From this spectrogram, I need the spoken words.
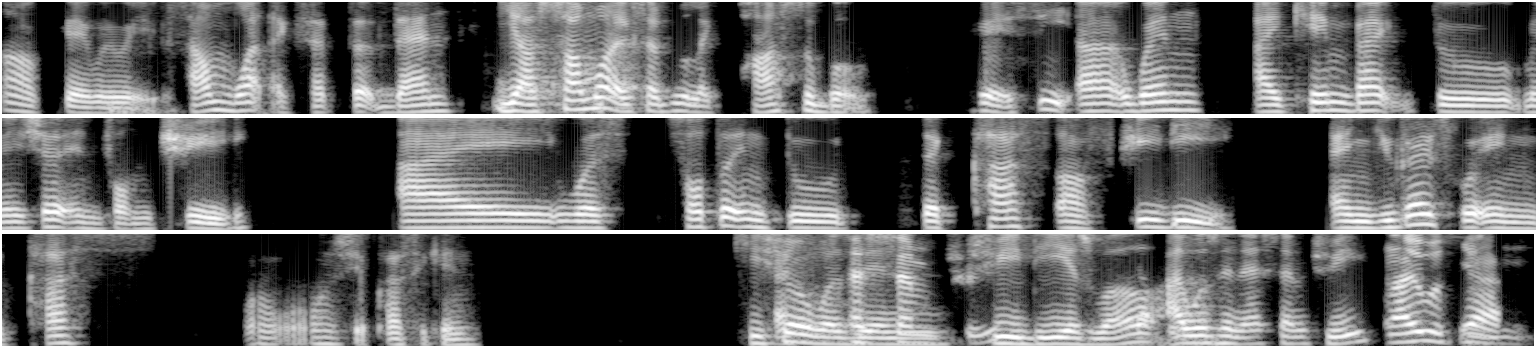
Okay, wait, wait. Somewhat accepted. Then Yeah, somewhat acceptable, like possible. Okay, see, uh, when I came back to Malaysia in Form 3, I was sorted into the class of 3D. And you guys were in class what what was your class again? Kishore S- was in SM3? 3D as well. Yeah. I was in SM3. I was Yeah. in,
